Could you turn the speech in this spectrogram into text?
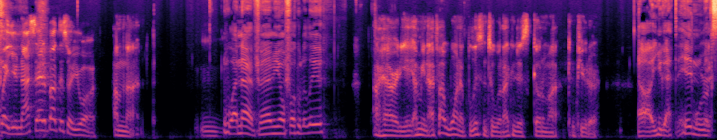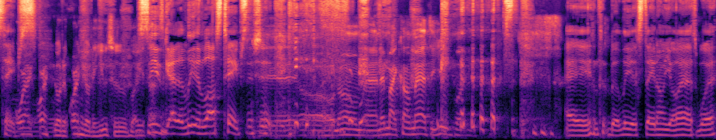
Wait, you're not sad about this, or you are? I'm not. Why not, fam? You don't fuck with Aaliyah? I already. I mean, if I want to listen to it, I can just go to my computer, Oh, you got the hidden or, or, mixtapes. or I can go to or I can go to YouTube. Like, C's got Aaliyah lost tapes and shit. Yeah, hold on, man. They might come after you, but hey, the Leah stayed on your ass, boy.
